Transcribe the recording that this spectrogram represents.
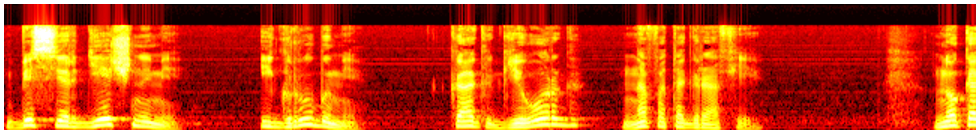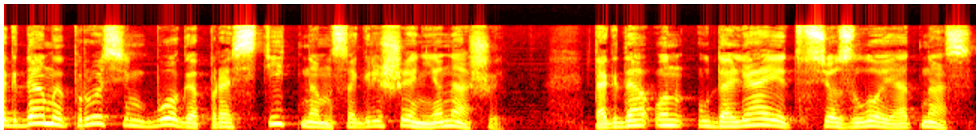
бессердечными и грубыми, как Георг на фотографии. Но когда мы просим Бога простить нам согрешения наши, тогда Он удаляет все злое от нас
